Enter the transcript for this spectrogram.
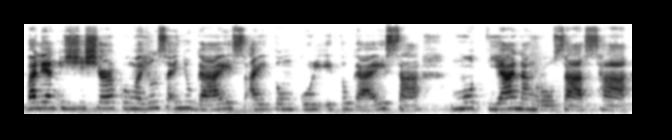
Bali, ang isi-share ko ngayon sa inyo guys ay tungkol ito guys sa mutya ng rosas ha.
